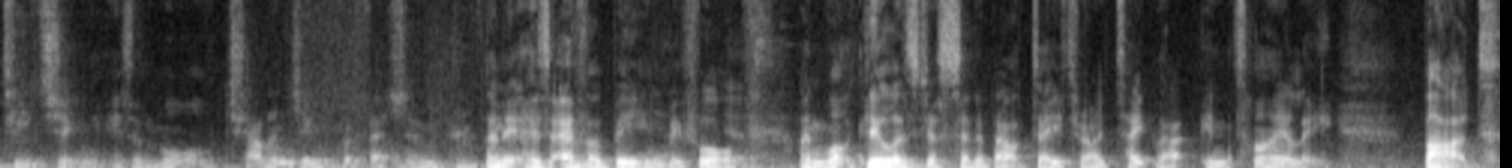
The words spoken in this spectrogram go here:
teaching is a more challenging profession mm-hmm. than it has ever been before. And what Gil has just said about data, I take that entirely. But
